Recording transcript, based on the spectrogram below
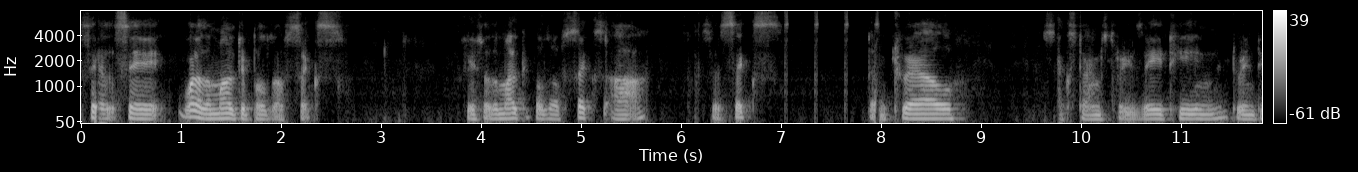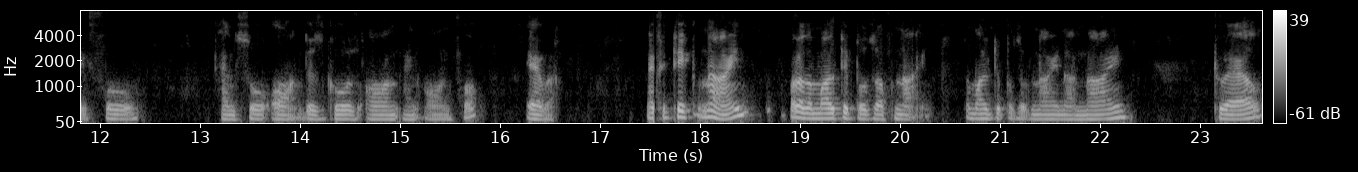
Say, say, what are the multiples of 6? Okay, so the multiples of 6 are, so 6 then 12, 6 times 3 is 18, 24, and so on. This goes on and on forever. If you take 9, what are the multiples of 9? The multiples of 9 are 9, 12,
